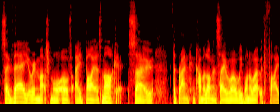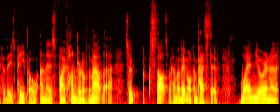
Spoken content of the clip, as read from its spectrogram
So there you're in much more of a buyer's market. So the brand can come along and say, well, we want to work with five of these people, and there's 500 of them out there. So it starts to become a bit more competitive. When you're in a,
